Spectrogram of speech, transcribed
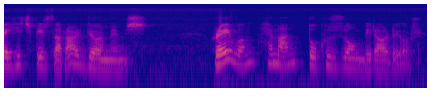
ve hiçbir zarar görmemiş. Raven hemen 911 arıyor.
